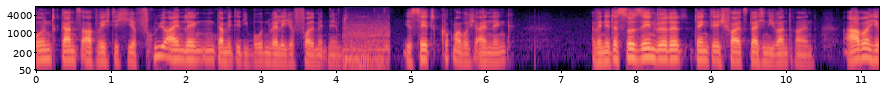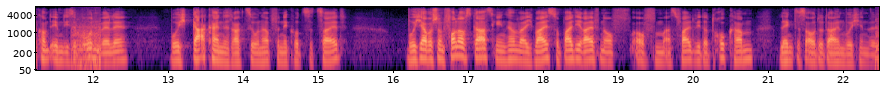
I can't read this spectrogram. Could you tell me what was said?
und ganz arg wichtig, hier früh einlenken, damit ihr die Bodenwelle hier voll mitnehmt. Ihr seht, guck mal, wo ich einlenke. Wenn ihr das so sehen würdet, denkt ihr, ich fahre jetzt gleich in die Wand rein. Aber hier kommt eben diese Bodenwelle, wo ich gar keine Traktion habe für eine kurze Zeit. Wo ich aber schon voll aufs Gas gehen kann, weil ich weiß, sobald die Reifen auf, auf dem Asphalt wieder Druck haben, lenkt das Auto dahin, wo ich hin will.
